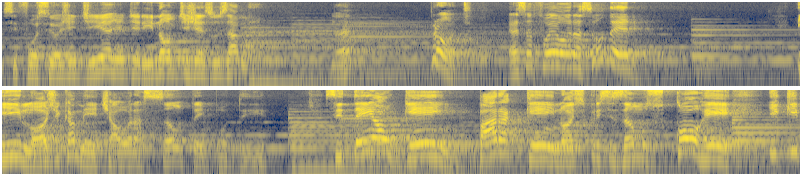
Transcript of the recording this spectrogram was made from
E se fosse hoje em dia, a gente diria, em nome de Jesus, amém. Né? Pronto, essa foi a oração dele. E, logicamente, a oração tem poder. Se tem alguém para quem nós precisamos correr e que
